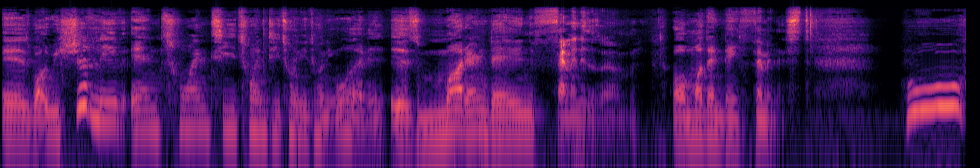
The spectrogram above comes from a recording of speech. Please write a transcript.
is what we should leave in 2020, 2021 is modern day feminism or modern day feminist. Ooh,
